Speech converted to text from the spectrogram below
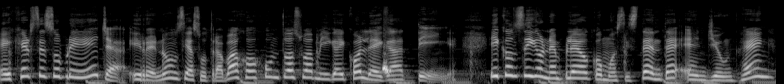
ejerce sobre ella y renuncia a su trabajo junto a su amiga y colega Ting, y consigue un empleo como asistente en Heng,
